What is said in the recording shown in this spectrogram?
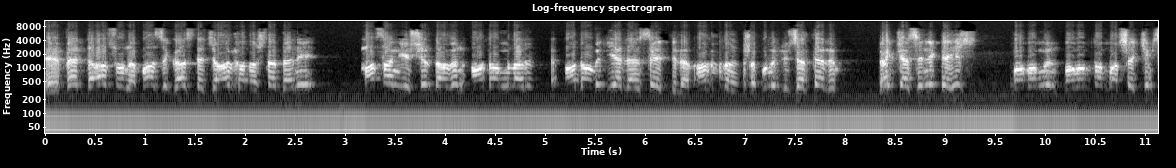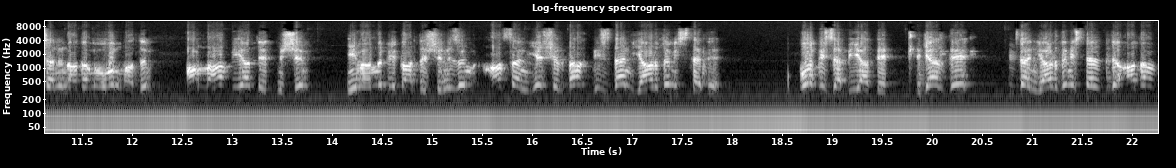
E, ve daha sonra bazı gazeteci arkadaşlar beni Hasan Yeşildağ'ın adamları adamı diye lense ettiler. Arkadaşlar bunu düzeltelim. Ben kesinlikle hiç babamın babamdan başka kimsenin adamı olmadım. Allah'a biat etmişim. İmanlı bir kardeşinizim Hasan Yeşildağ bizden yardım istedi. O bize biat etti. Geldi bizden yardım istedi. Adam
